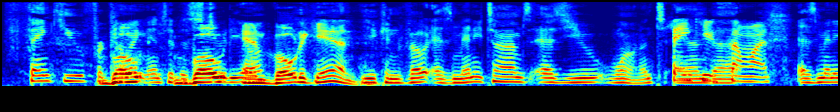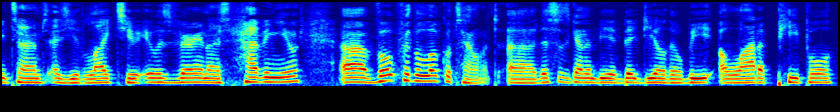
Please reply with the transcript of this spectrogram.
Thank you for vote, coming into the vote, studio. and vote again. You can vote as many times as you want. Thank and, you uh, so much. As many times as you'd like to. It was very nice having you. Uh, vote for the local talent. Uh, this is going to be a big deal. There'll be a lot of people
